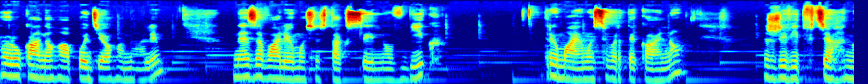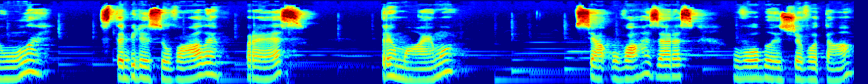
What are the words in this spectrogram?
Рука нога по діагоналі. Не завалюємося так сильно в бік. Тримаємось вертикально. Живіт втягнули, стабілізували, прес. Тримаємо. Вся увага зараз в область живота.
